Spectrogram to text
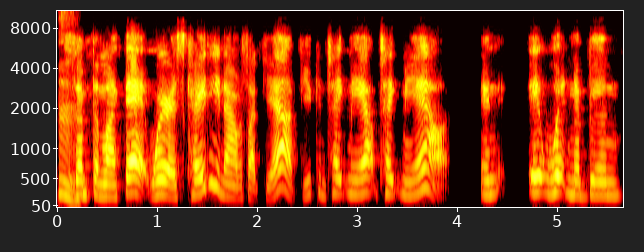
Hmm. something like that. Whereas Katie and I was like, yeah, if you can take me out, take me out. And it wouldn't have been,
